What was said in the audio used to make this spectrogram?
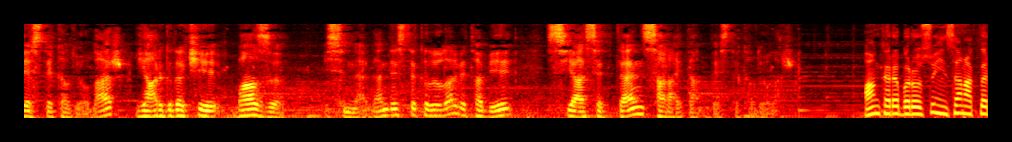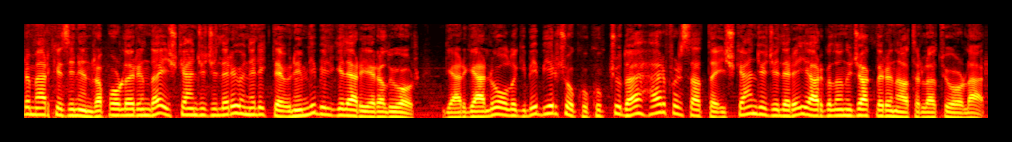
destek alıyorlar. Yargıdaki bazı isimlerden destek alıyorlar ve tabii siyasetten, saraydan destek alıyorlar. Ankara Barosu İnsan Hakları Merkezi'nin raporlarında işkencecilere yönelik de önemli bilgiler yer alıyor. Gergerlioğlu gibi birçok hukukçu da her fırsatta işkencecilere yargılanacaklarını hatırlatıyorlar.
